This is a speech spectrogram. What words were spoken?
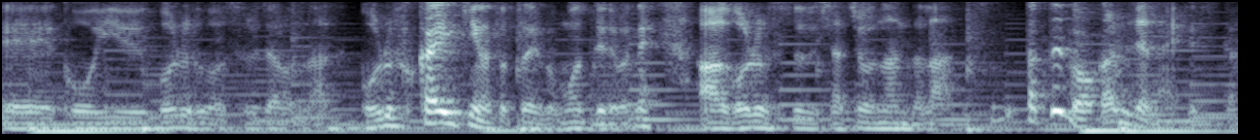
えーこういうゴルフをするだろうな。ゴルフ解禁を例えば持ってればね、ああ、ゴルフする社長なんだな。例えばわかるじゃないですか。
